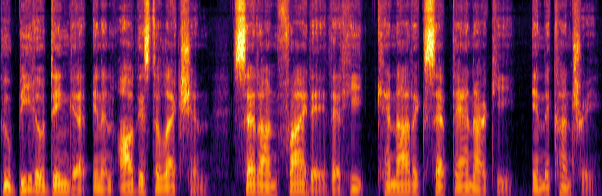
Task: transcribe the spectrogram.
who beat Odinga in an August election, said on Friday that he cannot accept anarchy in the country.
